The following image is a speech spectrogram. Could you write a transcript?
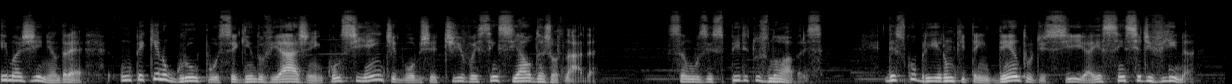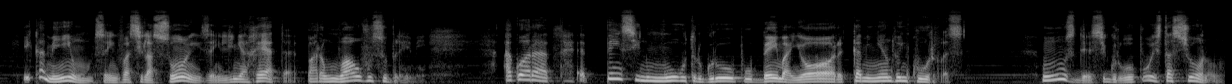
Imagine, André, um pequeno grupo seguindo viagem consciente do objetivo essencial da jornada. São os espíritos nobres. Descobriram que têm dentro de si a essência divina e caminham sem vacilações em linha reta para um alvo sublime. Agora, pense num outro grupo bem maior caminhando em curvas. Uns desse grupo estacionam.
